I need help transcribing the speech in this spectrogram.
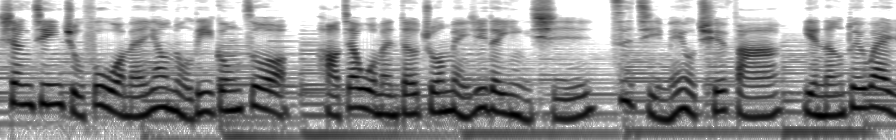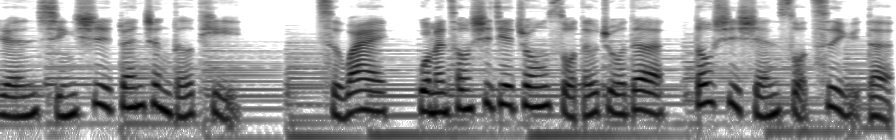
圣经嘱咐我们要努力工作，好叫我们得着每日的饮食，自己没有缺乏，也能对外人行事端正得体。此外，我们从世界中所得着的，都是神所赐予的。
